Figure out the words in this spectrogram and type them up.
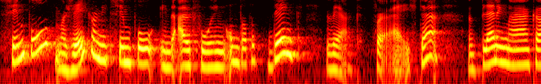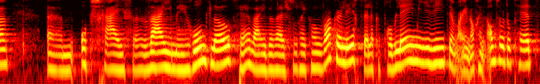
Simpel, maar zeker niet simpel in de uitvoering, omdat het denkwerk vereist. Hè? Een planning maken, um, opschrijven waar je mee rondloopt, hè? waar je bij wijze van spreken wakker ligt, welke problemen je ziet en waar je nog geen antwoord op hebt.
